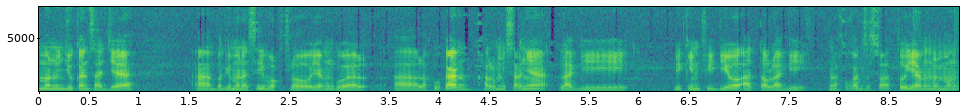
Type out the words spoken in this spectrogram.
menunjukkan saja uh, bagaimana sih workflow yang gue uh, lakukan. Kalau misalnya lagi bikin video atau lagi melakukan sesuatu yang memang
